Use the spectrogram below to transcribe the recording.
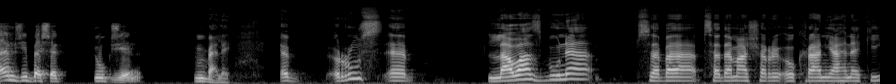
ئەمژی بەشک دووک ژێنن بەێ رووس لاواز بوونە سەدەما شەڕی ئۆکرانیا هەنەکی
